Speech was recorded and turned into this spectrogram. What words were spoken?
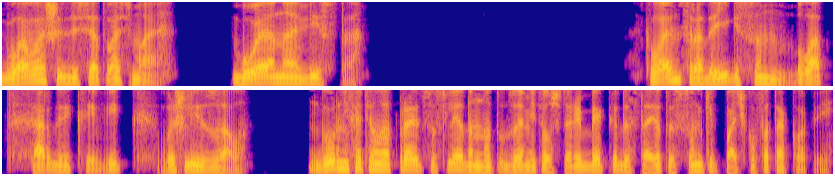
Глава 68. Буэна-Виста. Клайн с Родригесом, Блад, Хардвик и Вик вышли из зала. Гур не хотел отправиться следом, но тут заметил, что Ребекка достает из сумки пачку фотокопий.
